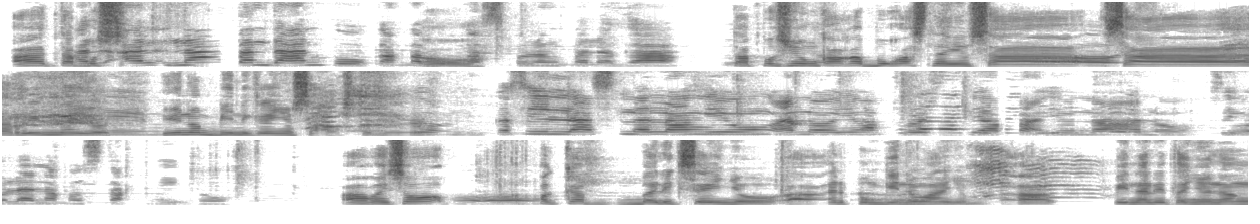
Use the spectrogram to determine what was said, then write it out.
Ah, tapos, Al- al- natandaan ko, kakabukas ko lang talaga. Tapos yung kakabukas na yun sa Oo. sa rim na yun, Rim. yun ang binigay nyo sa customer. Yun. Kasi last na lang yung ano, yung first yata yun na ano, kasi wala na akong stock dito. Ah, Okay, so Oo. pagkabalik sa inyo, ah, ano pong ginawa nyo? Ah, pinalitan nyo ng...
